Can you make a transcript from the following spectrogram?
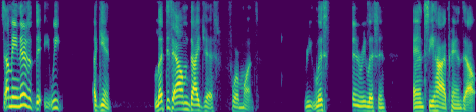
so, I mean, there's a we again let this album digest for a month, re-listen, re-listen, and see how it pans out.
